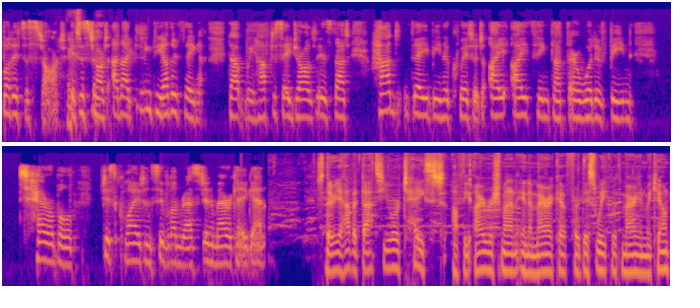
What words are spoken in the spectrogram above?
But it's a start. It's a start. And I think the other thing that we have to say, Jarlath, is that had they been acquitted, I, I think that there would have been terrible disquiet and civil unrest in America again. So there you have it. That's your taste of the Irishman in America for this week with Marion McKeone.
